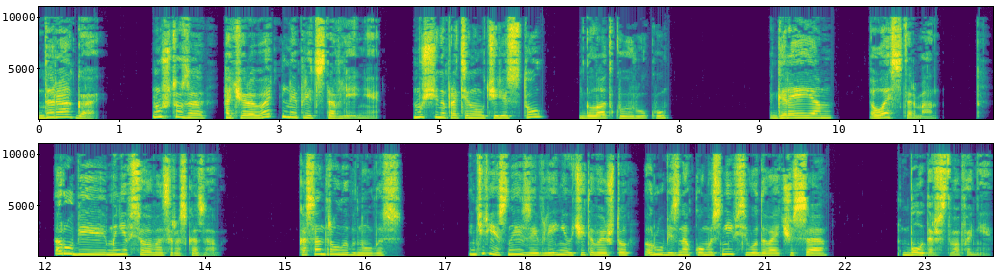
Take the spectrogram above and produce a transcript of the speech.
дорогая, ну что за очаровательное представление?» Мужчина протянул через стол гладкую руку. Греям Уэстерман. Руби мне все о вас рассказала. Кассандра улыбнулась. Интересное заявление, учитывая, что Руби знакома с ней всего два часа бодрствования.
